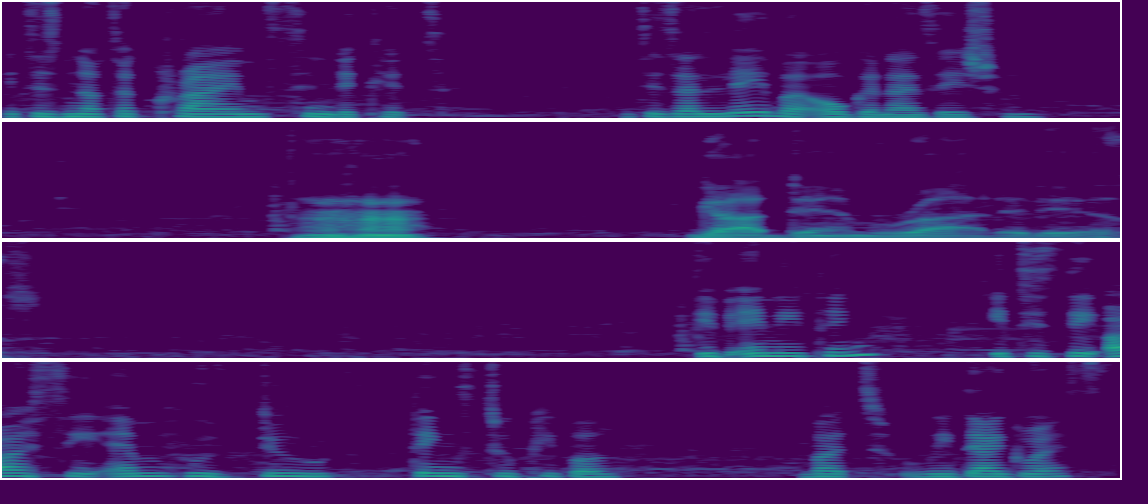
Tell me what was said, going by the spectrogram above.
It is not a crime syndicate. It is a labor organization. Uh huh. Goddamn right it is. If anything, it is the RCM who do things to people. But we digress.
